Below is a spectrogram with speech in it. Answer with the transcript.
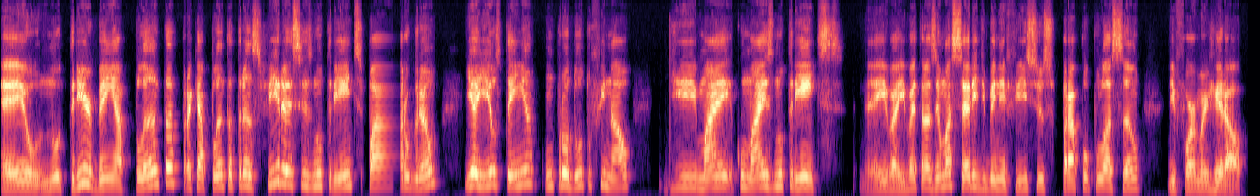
é eu nutrir bem a planta para que a planta transfira esses nutrientes para o grão e aí eu tenha um produto final de mais, com mais nutrientes, né? E vai, vai trazer uma série de benefícios para a população de forma geral.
